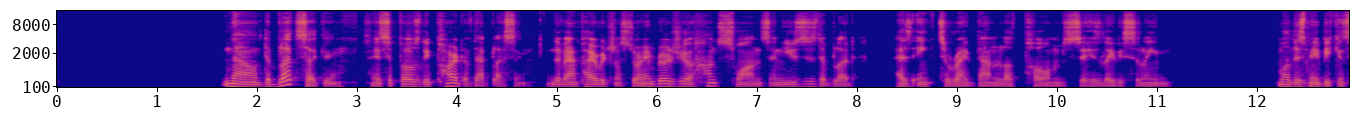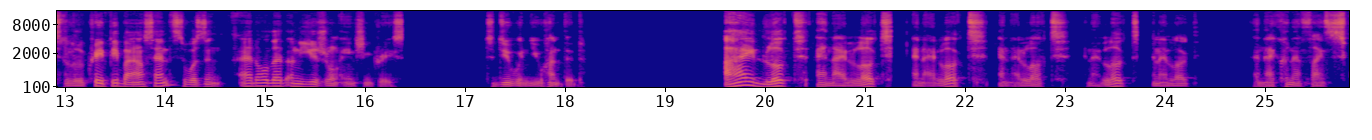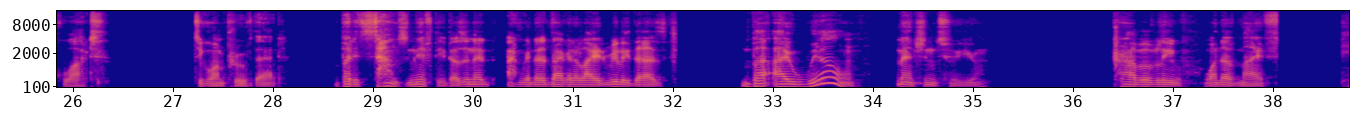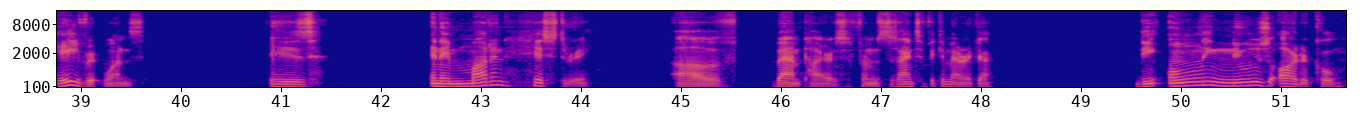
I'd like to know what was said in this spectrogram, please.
Now, the bloodsucking is supposedly part of that blessing. In the vampire original story, Ambrosio hunts swans and uses their blood as ink to write down love poems to his lady Selene. While this may be considered a little creepy by our standards, it wasn't at all that unusual in ancient Greece to do when you hunted. I looked and I looked and I looked and I looked and I looked and I looked and I couldn't find squat to go and prove that. But it sounds nifty, doesn't it? I'm gonna back gonna lie, it really does. But I will mention to you probably one of my favorite ones is in a modern history of vampires from Scientific America. The only news article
